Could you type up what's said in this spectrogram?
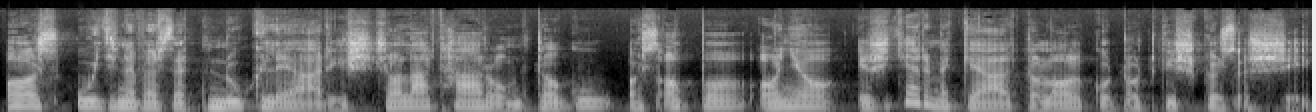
az úgynevezett nukleáris család három tagú, az apa, anya és gyermeke által alkotott kis közösség.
